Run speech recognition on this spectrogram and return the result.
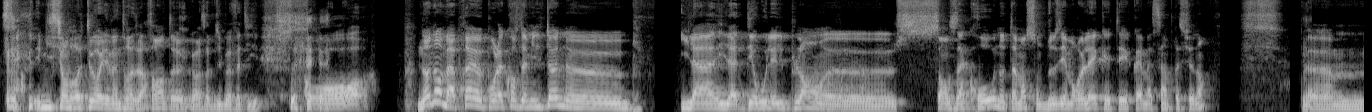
C'est L'émission de retour, il est 23h30, euh, commence un petit peu à fatiguer. Oh. Non, non, mais après, euh, pour la course d'Hamilton, euh, il, a, il a déroulé le plan euh, sans accroc, notamment son deuxième relais qui a été quand même assez impressionnant. Euh,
